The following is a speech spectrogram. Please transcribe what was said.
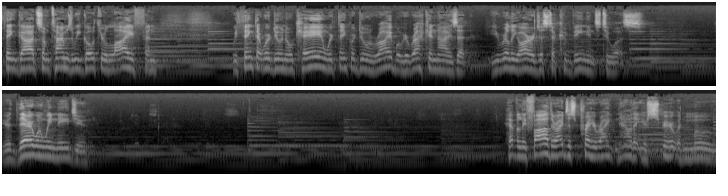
I think, God, sometimes we go through life and we think that we're doing okay and we think we're doing right, but we recognize that you really are just a convenience to us. You're there when we need you. Heavenly Father, I just pray right now that your spirit would move.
